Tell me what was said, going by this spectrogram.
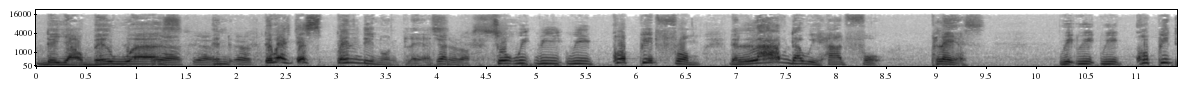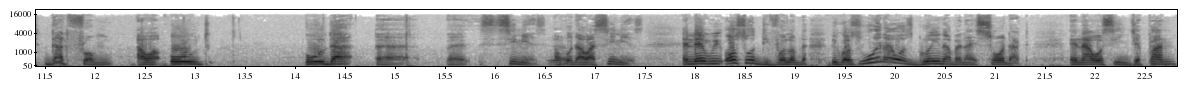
the Yaubewas, yes, yes, and yes. they were just spending on players. Generous. So we, we, we copied from the love that we had for players. We, we, we copied that from our old older uh, uh, seniors, yeah. about our seniors. And then we also developed that because when I was growing up and I saw that, and I was in Japan,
